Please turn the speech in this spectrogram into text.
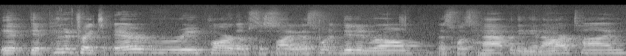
It, it penetrates every part of society. That's what it did in Rome. That's what's happening in our time.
